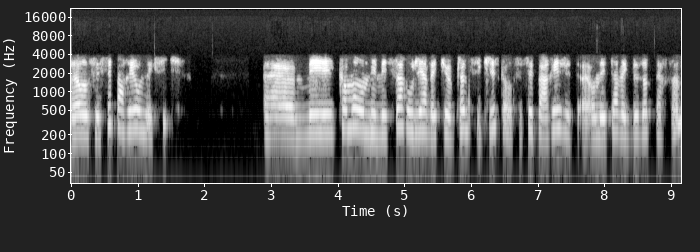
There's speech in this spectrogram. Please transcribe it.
Euh, on s'est séparés au Mexique. Euh, mais comme on aimait ça rouler avec plein de cyclistes, quand on s'est séparés, on était avec deux autres personnes.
